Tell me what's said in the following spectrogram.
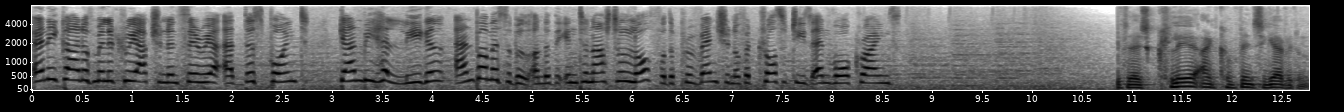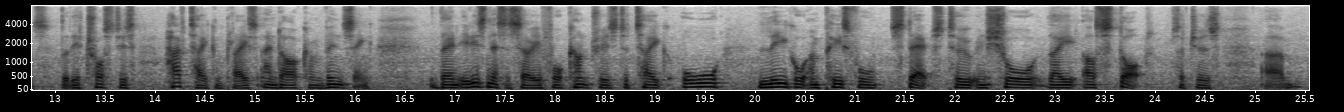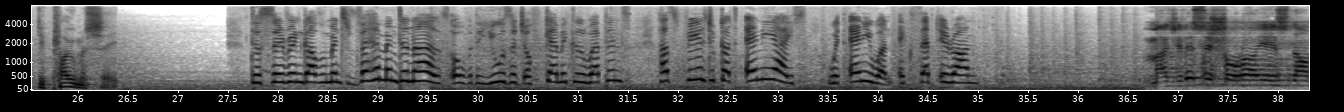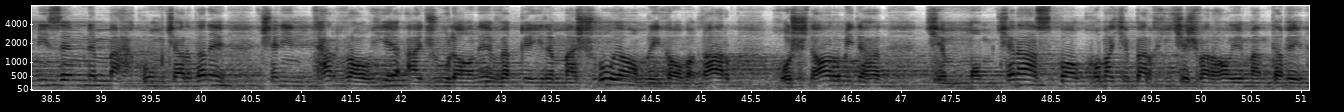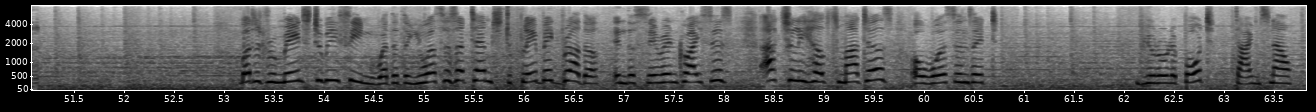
Any kind of military action in Syria at this point can be held legal and permissible under the international law for the prevention of atrocities and war crimes. If there's clear and convincing evidence that the atrocities have taken place and are convincing, then it is necessary for countries to take all legal and peaceful steps to ensure they are stopped, such as um, diplomacy. The Syrian government's vehement denials over the usage of chemical weapons has failed to cut any ice with anyone except Iran. مجلس شورای اسلامی ضمن محکوم کردن چنین طراحی عجولانه و غیر مشروع آمریکا و غرب هشدار می‌دهد که ممکن است با کمک برخی کشورهای منطقه But it remains to be seen whether the US's attempt to play Big Brother in the Syrian crisis actually helps matters or worsens it. Bureau Report, Times Now.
